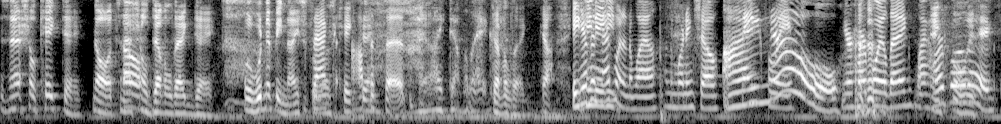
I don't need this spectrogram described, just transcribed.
is National Cake Day. No, it's oh. National oh. Deviled Egg Day. Well, wouldn't it be nice exact if it was cake opposite. day? I like deviled eggs. Deviled egg, yeah. 1880... You haven't had one in a while on the morning show. I Thankfully. know. Your hard-boiled eggs. My hard-boiled eggs.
